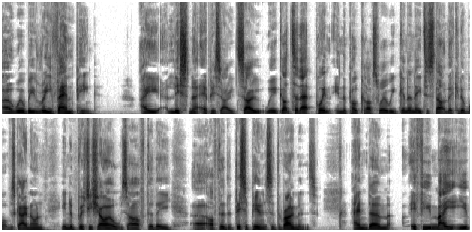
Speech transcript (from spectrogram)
uh, we'll be revamping a listener episode. So we got to that point in the podcast where we're going to need to start looking at what was going on in the British Isles after the uh, after the disappearance of the Romans. And um, if you may, you,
